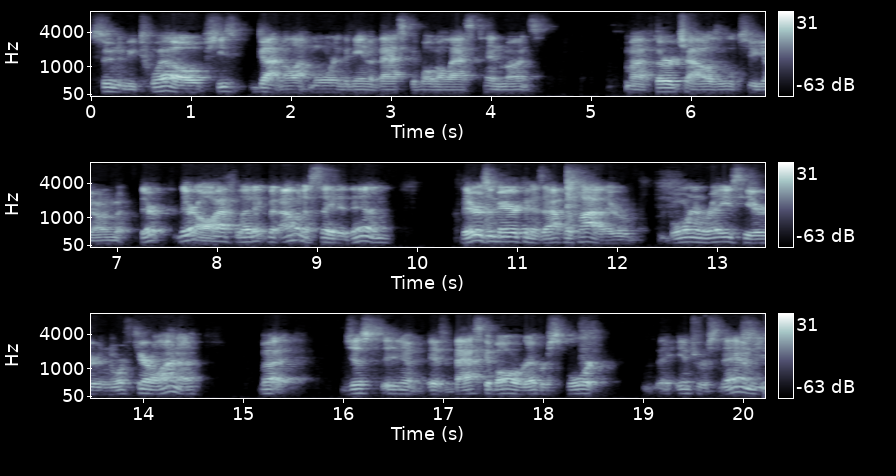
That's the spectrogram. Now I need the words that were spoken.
soon to be 12. She's gotten a lot more in the game of basketball in the last 10 months. My third child is a little too young, but they're they're all athletic. But I'm going to say to them, they're as American as apple pie. They were born and raised here in North Carolina, but just you know, if basketball or whatever sport interests them, you,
